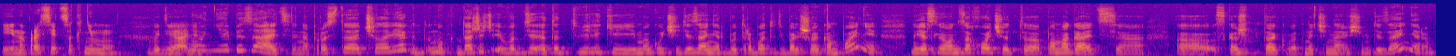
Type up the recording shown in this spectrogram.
и напроситься к нему в идеале. Ну, не обязательно. Просто человек, ну, даже вот этот великий и могучий дизайнер будет работать в большой компании, но если он захочет э, помогать, э, скажем так, вот начинающим дизайнерам,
